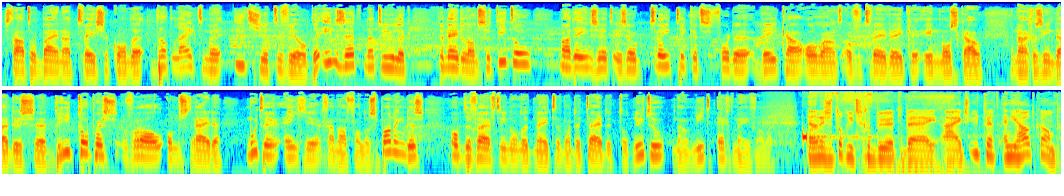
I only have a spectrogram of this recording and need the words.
staat op bijna 2 seconden. Dat lijkt me ietsje te veel. De inzet natuurlijk de Nederlandse titel. Maar de inzet is ook twee tickets voor de WK Allround over twee weken in Moskou. En aangezien daar dus uh, drie toppers vooral omstrijden... moet er eentje gaan afvallen. Spanning dus op de 1500 meter... waar de tijden tot nu toe nou niet echt meevallen. En dan is er toch iets gebeurd bij Ajax Utrecht en die Houtkamp.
